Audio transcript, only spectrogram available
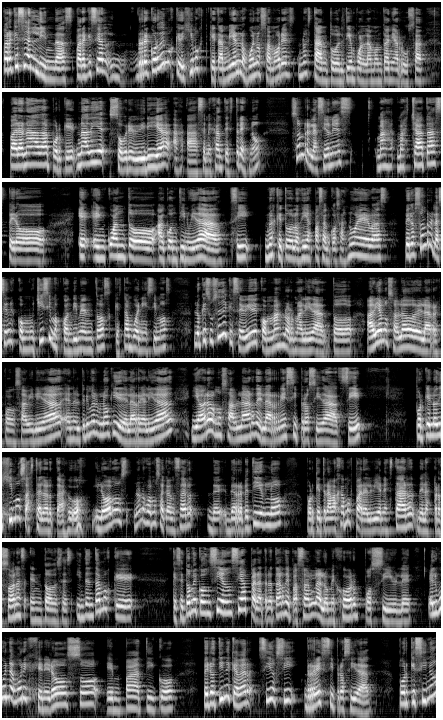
para que sean lindas, para que sean recordemos que dijimos que también los buenos amores no están todo el tiempo en la montaña rusa. Para nada, porque nadie sobreviviría a, a semejante estrés, ¿no? Son relaciones más, chatas, pero eh, en cuanto a continuidad, ¿sí? No es que todos los días pasan cosas nuevas, pero son relaciones con muchísimos condimentos que están buenísimos, Lo que sucede es que se vive con más normalidad todo. Habíamos hablado de la responsabilidad en el primer bloque y de la realidad y ahora vamos a hablar de la reciprocidad, ¿sí? Porque lo dijimos hasta el hartazgo y lo vamos, no nos vamos a cansar de, repetirlo porque trabajamos para el bienestar de las personas, entonces intentamos que, que se tome conciencia para tratar de pasarla lo mejor posible. El buen amor es generoso, empático, pero tiene que haber sí o sí reciprocidad, porque si no,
